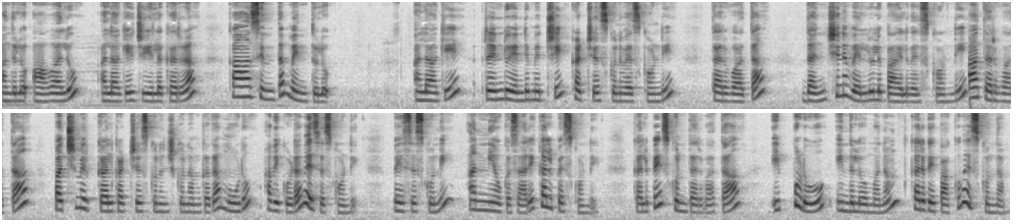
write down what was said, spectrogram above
అందులో ఆవాలు అలాగే జీలకర్ర కాసింత మెంతులు. అలాగే రెండు ఎండుమిర్చి కట్ చేసుకుని వేసుకోండి. తర్వాత దంచిన వెల్లుల్లిపాయలు వేసుకోండి. ఆ తర్వాత పచ్చిమిరపకాయలు కట్ చేసుకుని ఉంచుకున్నాం కదా మూడు అవి కూడా వేసేసుకోండి. వేసేసుకుని అన్నీ ఒకసారి కలిపేసుకోండి. కలిపేసుకున్న తర్వాత ఇప్పుడు ఇందులో మనం కరివేపాకు వేసుకుందాం.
